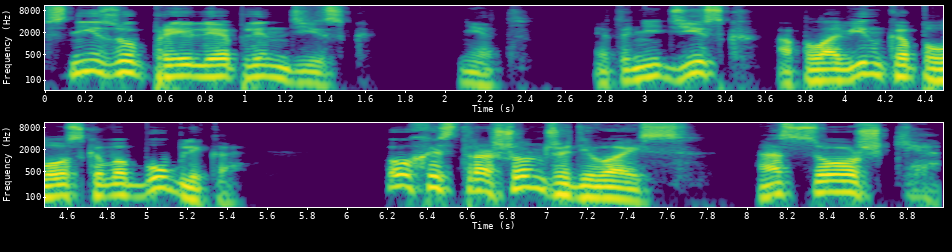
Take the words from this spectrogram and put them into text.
снизу прилеплен диск. Нет, это не диск, а половинка плоского бублика. Ох и страшен же девайс. А сошки.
